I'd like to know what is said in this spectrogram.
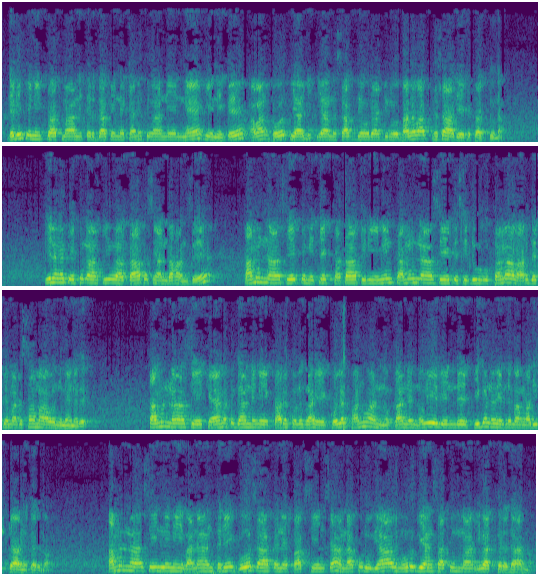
දෙවි කෙනෙක්වත් මා නිතර දකින්න කැමති වන්නේ නැහැ කියන එක අවංකව කියා හිටියාම සක්දේව රජුගේ බලවත් ප්‍රසාදයටපත් වුණා. ඊළඟට එතුමා කිව්වා තාපසයන් වහන්සේ තමුන්නාසේට මෙතෙක් කතා කිරීමෙන් තමුන්නාසේට සිදු වූ ප්‍රමා වර්ධක මට සමාවනු මැනව. තමුන්නාසේ කැමත ගන්න මේ කරකොල ගහේ කොළ පණුවන් නොකන්න නොවේලෙන්ද හිගන වෙන්න මං අදිස්ථාන කරනවා. තමුන්නාසේන්නේ මේ වනාන්තරයේ ගෝසාකන පක්ෂීන් සහ නපුරු ව්‍යාල මුර්ගයන් සතුන් මා ඉවත් කර දානවා.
